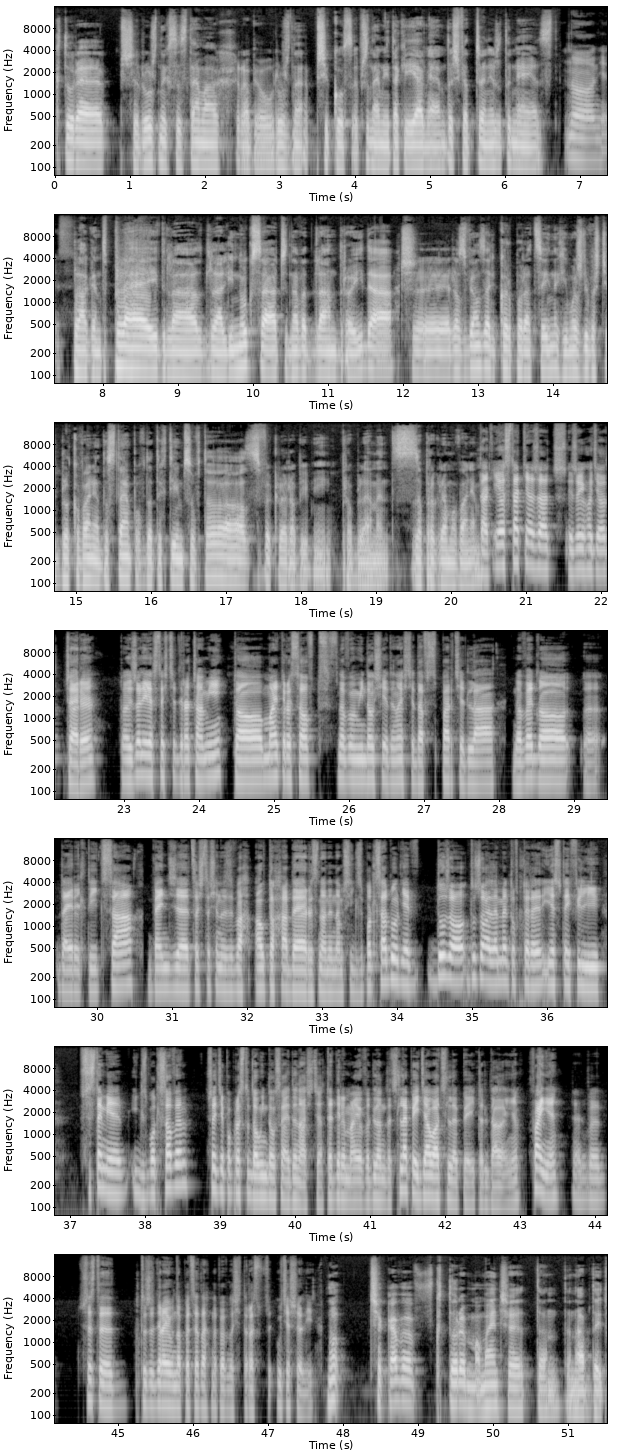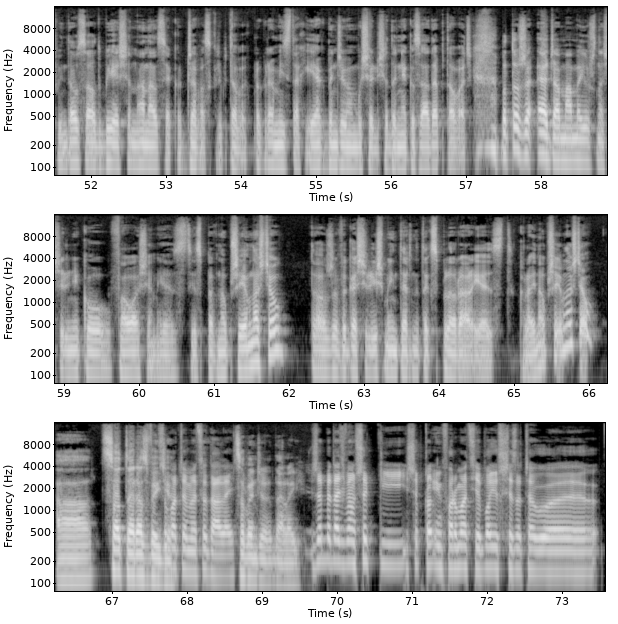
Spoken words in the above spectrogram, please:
które przy różnych systemach robią różne psikusy. Przynajmniej takie ja miałem doświadczenie, że to nie jest no, nie jest. plug and play dla, dla Linuxa, czy nawet dla Androida, czy rozwiązań korporacyjnych i możliwości blokowania dostępów do tych Teamsów, to zwykle robi mi problemy z zaprogramowaniem. Tak, i ostatnia rzecz, jeżeli chodzi o Cherry, to jeżeli jesteście graczami, to Microsoft w nowym Windowsie 11 da wsparcie dla nowego e, DirectXa. Będzie coś, co się nazywa Auto HDR, znany nam z Xboxa. Ogólnie dużo, dużo elementów, które jest w tej chwili w systemie Xboxowym, przejdzie po prostu do Windowsa 11. Te gry mają wyglądać lepiej, działać lepiej i tak dalej, nie? Fajnie, jakby wszyscy, którzy grają na PC-tach na pewno się teraz ucieszyli. No, ciekawe, w którym momencie ten, ten update Windowsa odbije się na nas jako JavaScriptowych programistach i jak będziemy musieli się do niego zaadaptować. Bo to, że Edge'a mamy już na silniku V8 jest, jest pewną przyjemnością, to, że wygasiliśmy Internet Explorer jest kolejną przyjemnością. A co teraz wyjdzie? Zobaczymy, co dalej. Co będzie dalej? Żeby dać wam szybki, szybką informację, bo już się zaczęły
